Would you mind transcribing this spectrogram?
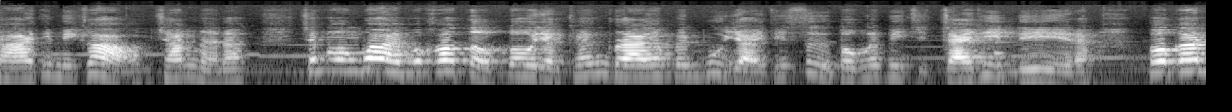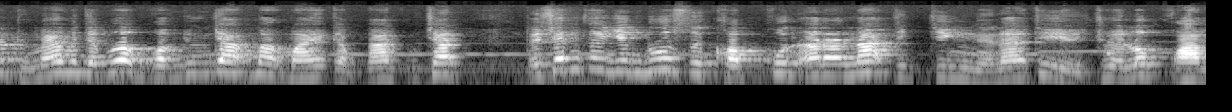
ชายที่มีค่าของฉันนะนะ ฉันมองว่าพวกเขาเติบโตอย่างแข็งแรงเป็นผู้ใหญ่ที่ซื่อตรงและมีจิตใจที่ดีนะ เพราะงั้นถึงแม้มันจะเพิ่มความยุ่งยากมากมายให้กับงานของฉัน แต่ฉันก็ยังรู้สึกขอบคุณอารณะจริงๆเนี่ยนะที่ช่วยลบความ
